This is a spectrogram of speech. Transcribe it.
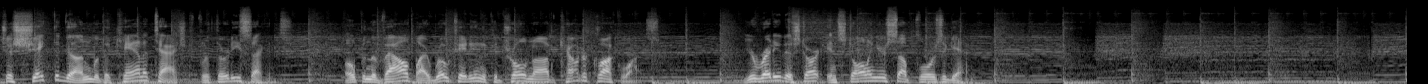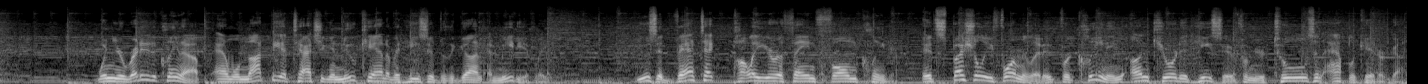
Just shake the gun with the can attached for 30 seconds. Open the valve by rotating the control knob counterclockwise. You're ready to start installing your subfloors again. When you're ready to clean up and will not be attaching a new can of adhesive to the gun immediately, use Advantech Polyurethane Foam Cleaner. It's specially formulated for cleaning uncured adhesive from your tools and applicator gun.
